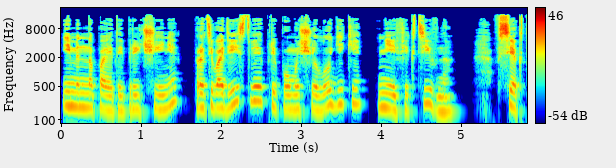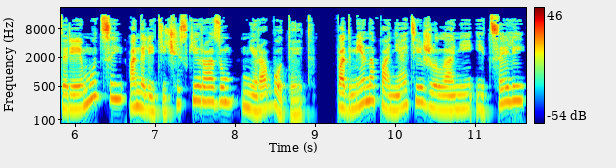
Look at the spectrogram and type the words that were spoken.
Именно по этой причине противодействие при помощи логики неэффективно. В секторе эмоций аналитический разум не работает. Подмена понятий, желаний и целей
